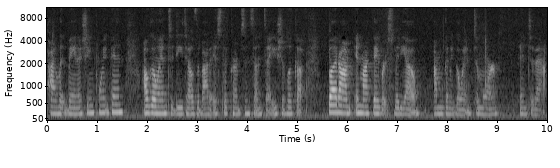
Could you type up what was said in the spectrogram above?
Pilot Vanishing Point pen. I'll go into details about it. It's the Crimson Sunset. You should look up. But um, in my favorites video, I'm going to go into more into that.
